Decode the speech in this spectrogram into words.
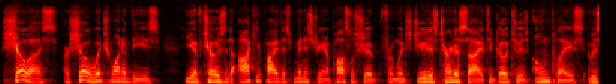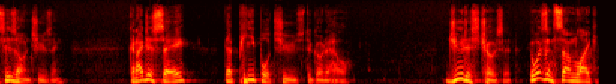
Show us, or show which one of these you have chosen to occupy this ministry and apostleship from which Judas turned aside to go to his own place. It was his own choosing. Can I just say that people choose to go to hell? Judas chose it. It wasn't some like,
